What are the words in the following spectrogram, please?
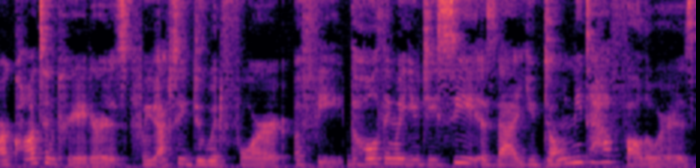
are content creators, you actually do it for a fee. The whole thing with UGC is that you don't need to have followers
